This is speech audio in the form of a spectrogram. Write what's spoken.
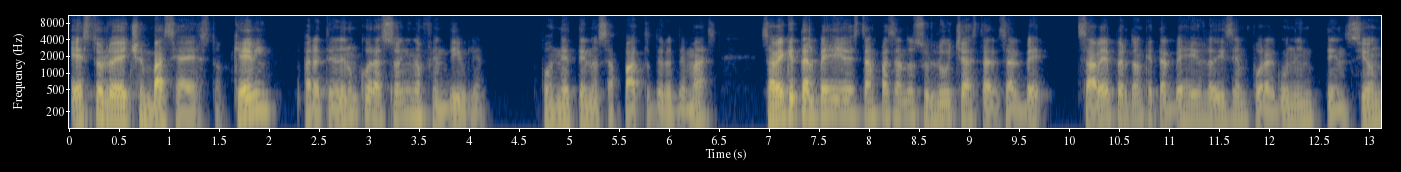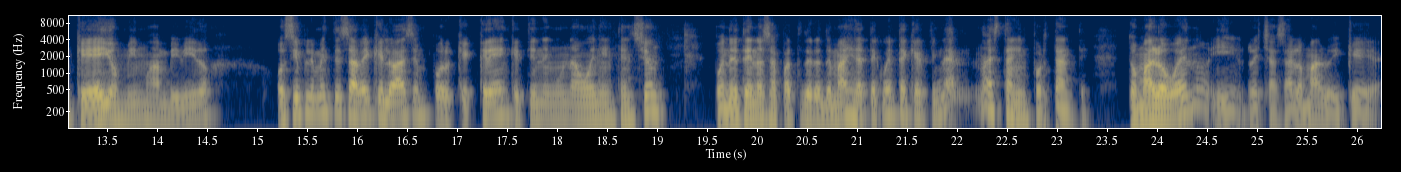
esto lo he hecho en base a esto. Kevin, para tener un corazón inofendible, ponete en los zapatos de los demás. Sabe que tal vez ellos están pasando sus luchas, tal, vez, sabe, perdón, que tal vez ellos lo dicen por alguna intención que ellos mismos han vivido o simplemente sabe que lo hacen porque creen que tienen una buena intención ponete en los zapatos de los demás y date cuenta que al final no es tan importante. Toma lo bueno y rechaza lo malo y que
